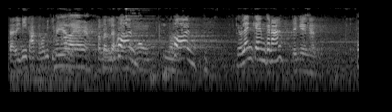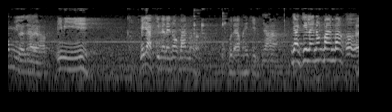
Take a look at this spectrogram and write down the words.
แต่อันนี้ทักนะว่าไม่กินมีข้าวอะไรอะเท่านั้นแหทุละกคนทุกคน เดี๋ยวเล่นเกมกันนะ เล่นเกมกัน ต้องมีอะไรใช่ครับ ไม่มี ไม่อยากกินอะไรนอกบ้านบ้างเหรอกูจะเอามาให้กิน ยา อยากกินอะไรนอกบ้านบ้าง เออ เอ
